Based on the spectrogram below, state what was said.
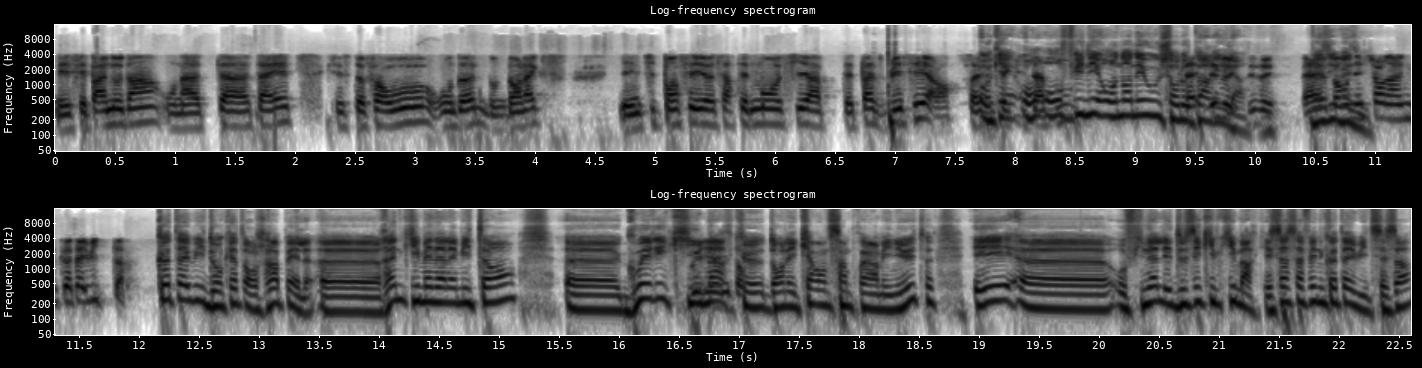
mais c'est pas anodin. On a Ta- Taët, Christopher Rowe, Rondon, donc dans l'axe. Il y a une petite pensée euh, certainement aussi à peut-être pas se blesser. Alors ça, Ok, on, on finit, on en est où sur le Désolé, pari là désolé. Euh, bah, on est sur une cote à 8. Cote à 8, donc attends, je rappelle, euh, Rennes qui mène à la mi-temps, euh, Guéry qui Guéry marque dans les 45 premières minutes, et euh, au final les deux équipes qui marquent. Et ça, ça fait une cote à 8, c'est ça?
